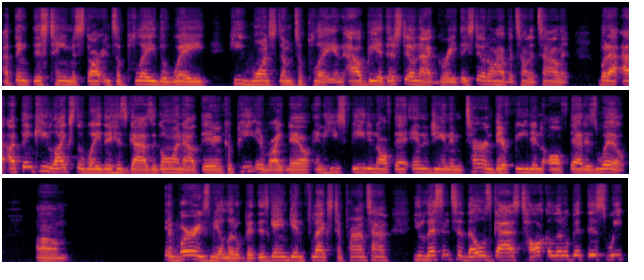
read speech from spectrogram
I think this team is starting to play the way he wants them to play. And albeit they're still not great, they still don't have a ton of talent but I, I think he likes the way that his guys are going out there and competing right now, and he's feeding off that energy, and in turn, they're feeding off that as well. Um, it worries me a little bit. This game getting flexed to prime time. You listen to those guys talk a little bit this week.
